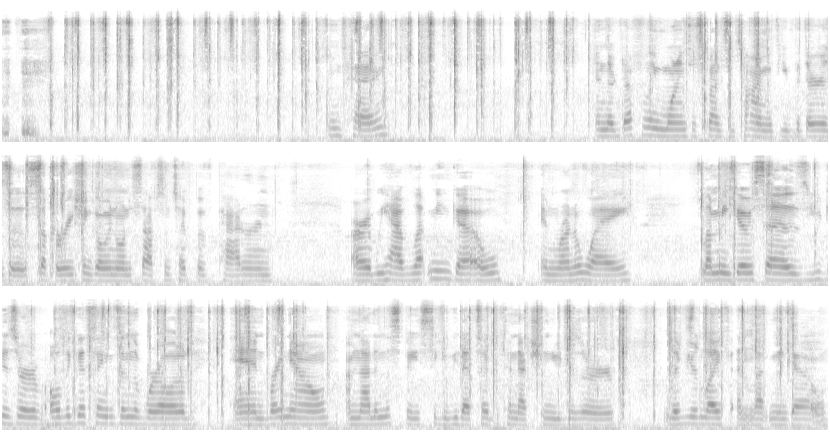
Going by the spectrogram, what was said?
okay. And they're definitely wanting to spend some time with you, but there is a separation going on to stop some type of pattern all right, we have Let Me Go and Run Away. Let Me Go says, You deserve all the good things in the world, and right now, I'm not in the space to give you that type of connection you deserve. Live your life and let me go.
